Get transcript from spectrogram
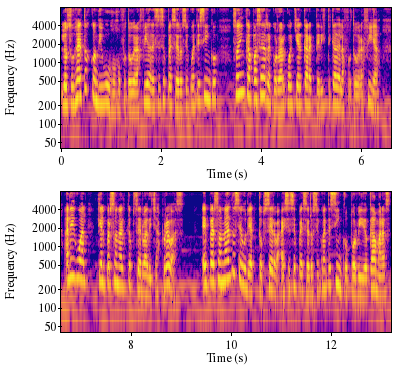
Los sujetos con dibujos o fotografías de SCP-055 son incapaces de recordar cualquier característica de la fotografía, al igual que el personal que observa dichas pruebas. El personal de seguridad que observa a SCP-055 por videocámaras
